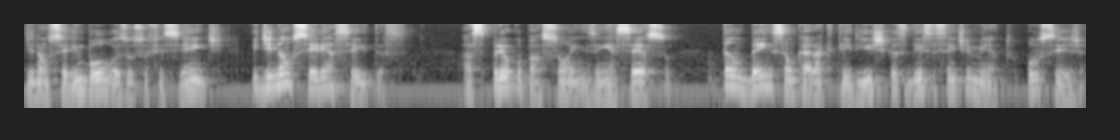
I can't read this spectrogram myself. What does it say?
de não serem boas o suficiente e de não serem aceitas. As preocupações em excesso também são características desse sentimento, ou seja,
